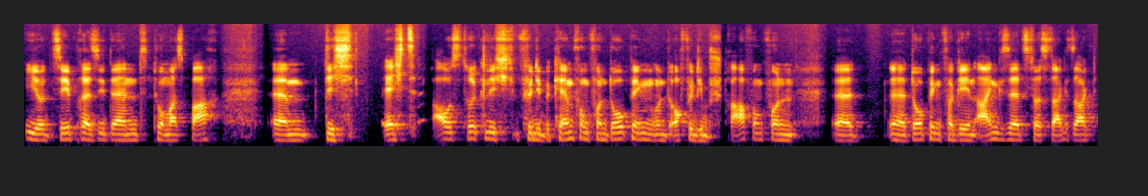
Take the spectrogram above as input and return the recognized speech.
IOC-Präsident Thomas Bach ähm, dich echt ausdrücklich für die Bekämpfung von Doping und auch für die Bestrafung von äh, äh, Dopingvergehen eingesetzt. Du hast da gesagt,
